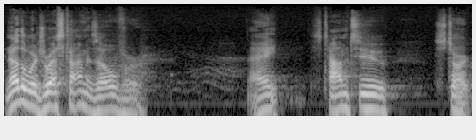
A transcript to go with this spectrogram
In other words, rest time is over. Right? It's time to start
